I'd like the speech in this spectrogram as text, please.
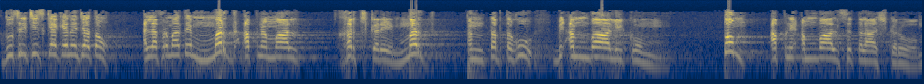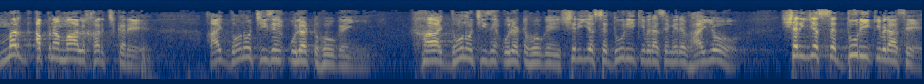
دوسری چیز کیا کہنا چاہتا ہوں؟ اللہ فرماتے، مرد اپنا مال خرچ کرے، مرد، ان تب تگو بھی تم اپنے اموال سے تلاش کرو، مرد اپنا مال خرچ کرے۔ آج دونوں چیزیں الٹ ہو گئیں۔ آج دونوں چیزیں الٹ ہو گئیں۔ شریعت سے دوری کی وجہ سے میرے بھائیوں شریعت سے دوری کی وجہ سے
